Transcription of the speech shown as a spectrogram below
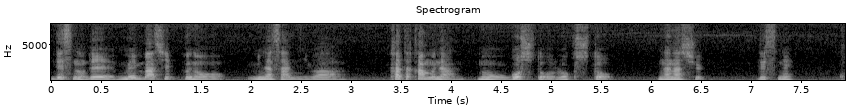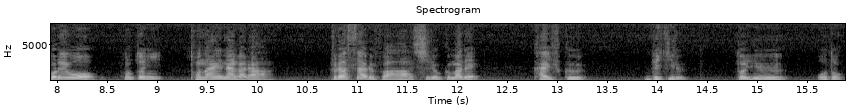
ですので、メンバーシップの皆さんには、カタカムナの5種と6種と7種ですね。これを本当に唱えながらプラスアルファ視力まで回復できるというお得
